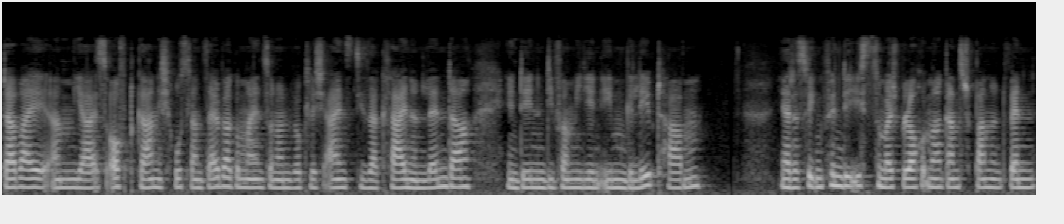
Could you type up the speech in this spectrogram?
Dabei ähm, ja ist oft gar nicht Russland selber gemeint, sondern wirklich eins dieser kleinen Länder, in denen die Familien eben gelebt haben. Ja, deswegen finde ich es zum Beispiel auch immer ganz spannend, wenn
